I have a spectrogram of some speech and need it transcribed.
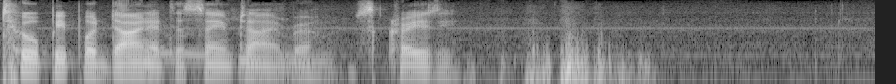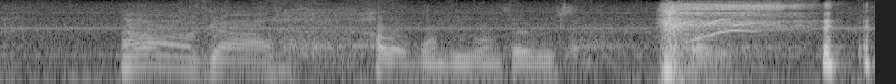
two people dying at the same time, bro. It's crazy. Oh, God, I love 1v1 servers.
